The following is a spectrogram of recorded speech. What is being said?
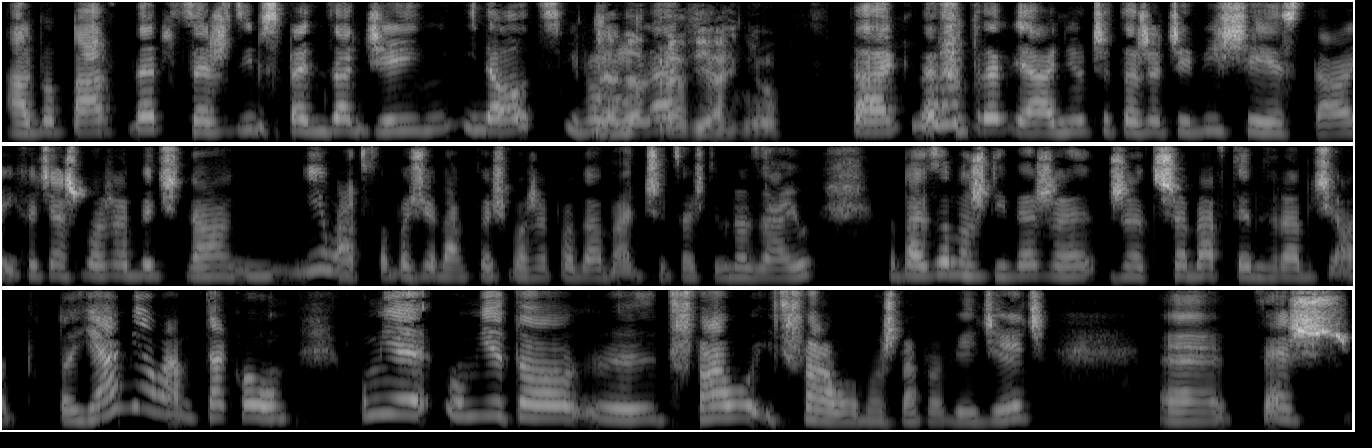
Albo partner, chcesz z nim spędzać dzień i noc i w ogóle? Na naprawianiu tak, na naprawianiu, czy to rzeczywiście jest to i chociaż może być no, niełatwo, bo się nam ktoś może podobać, czy coś w tym rodzaju, to bardzo możliwe, że, że trzeba w tym zrobić odwrót. To ja miałam taką, u mnie, u mnie to y, trwało i trwało, można powiedzieć. E, też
